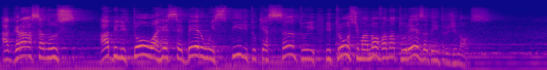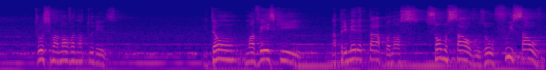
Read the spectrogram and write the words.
A graça nos habilitou a receber um Espírito que é santo e, e trouxe uma nova natureza dentro de nós. Trouxe uma nova natureza. Então, uma vez que na primeira etapa, nós somos salvos, ou fui salvo.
